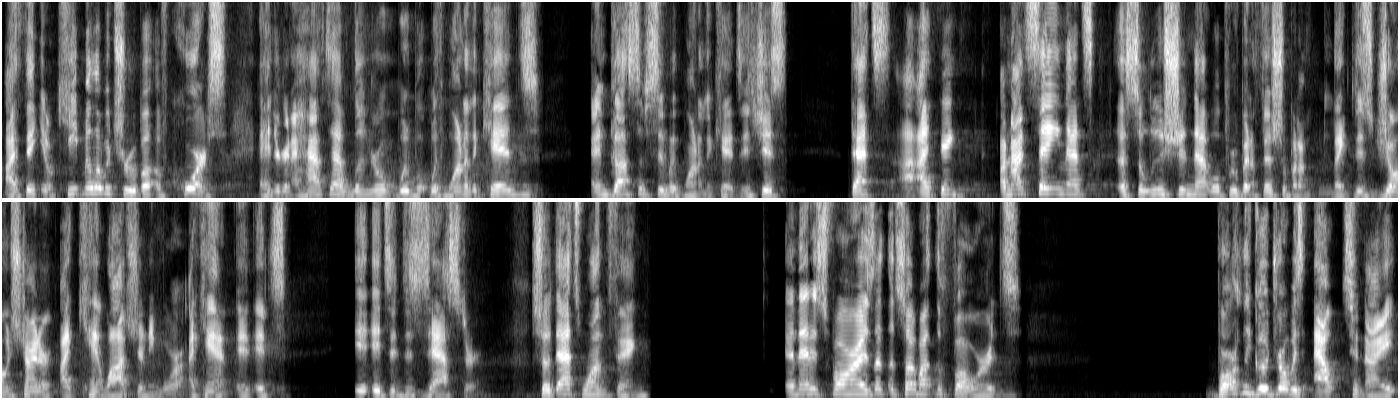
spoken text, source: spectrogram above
I think you know keep Miller with Trouba, of course, and you're gonna have to have Lindgren with, with one of the kids and Gustafsson with one of the kids. It's just that's I, I think I'm not saying that's a solution that will prove beneficial, but I'm like this Jones Schneider. I can't watch anymore. I can't. It, it's it, it's a disaster. So that's one thing. And then as far as let, us talk about the forwards, Barclay Goodrow is out tonight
